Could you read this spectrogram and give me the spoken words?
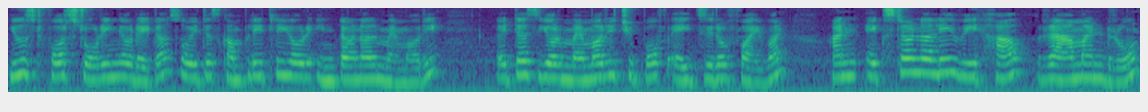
used for storing your data. So it is completely your internal memory. It is your memory chip of 8051 and externally we have RAM and ROM.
